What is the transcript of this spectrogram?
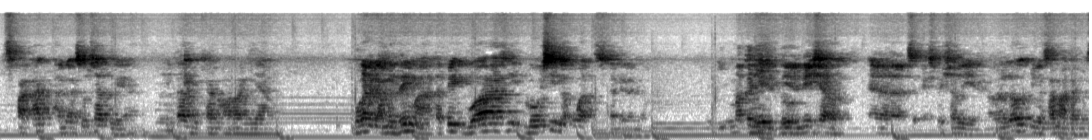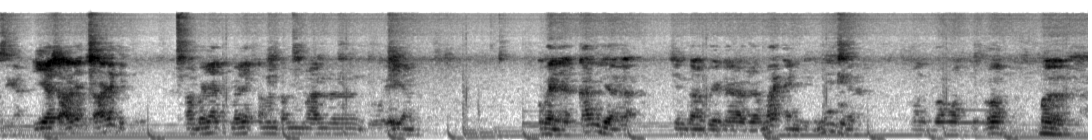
sepakat agak susah tuh ya. Kita bukan orang yang bukan nggak menerima tapi gue sih gue sih nggak kuat agama makanya di, itu. di Indonesia eh, especially ya. Kalau lo juga sama kan pasti kan? Iya soalnya soalnya gitu. Nah, banyak banyak teman-teman gue yang kebanyakan ya cinta beda agama endingnya ya buang-buang waktu doang. Be.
